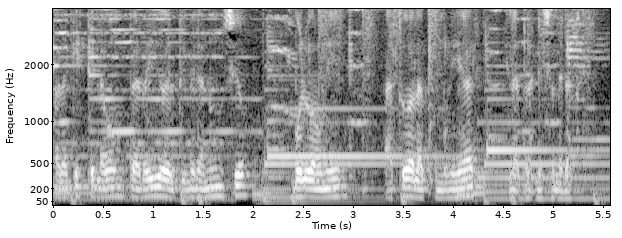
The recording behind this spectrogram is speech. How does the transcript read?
para que este labón perdido del primer anuncio vuelva a unir a toda la comunidad en la transmisión de la fe.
